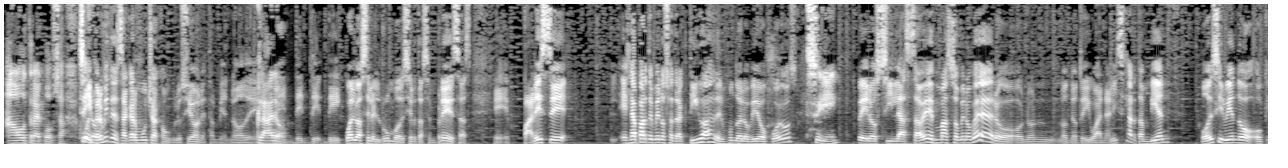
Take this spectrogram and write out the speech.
a otra cosa. Sí, bueno, permiten sacar muchas conclusiones también, ¿no? De, claro. De, de, de, cuál va a ser el rumbo de ciertas empresas. Eh, parece. Es la parte menos atractiva del mundo de los videojuegos. Sí. Pero si la sabes más o menos ver, o no, no, no te digo analizar también, podés ir viendo, ok,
